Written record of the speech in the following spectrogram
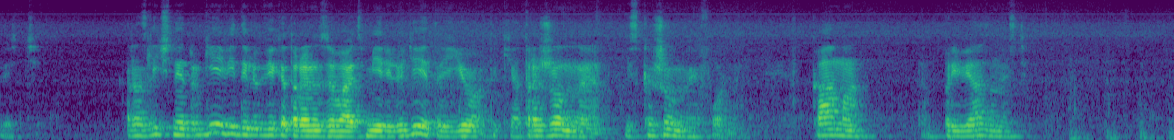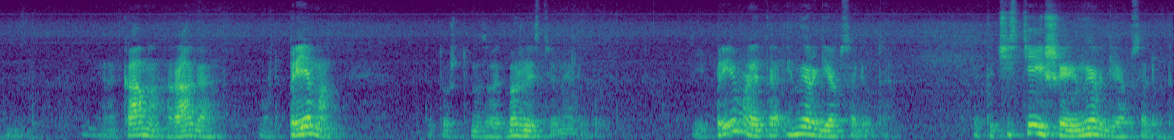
То есть различные другие виды любви, которые называют в мире людей, это ее такие отраженные, искаженные формы. Кама, там, привязанность, кама, рага. Вот. Према – это то, что называют божественная любовь. И према – это энергия Абсолюта. Это чистейшая энергия Абсолюта.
